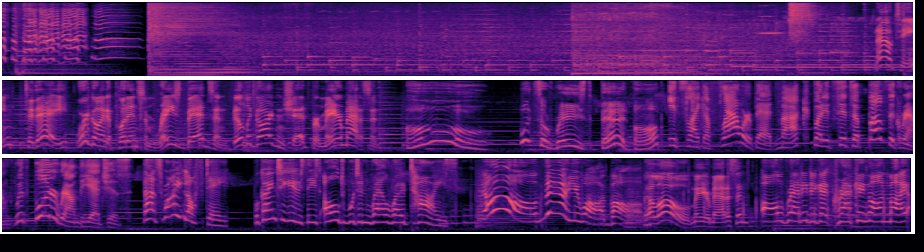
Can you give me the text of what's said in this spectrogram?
Now, team, today we're going to put in some raised beds and build a garden shed for Mayor Madison. oh, what's a raised bed, Bob? It's like a flower bed, Muck, but it sits above the ground with wood around the edges. That's right, Lofty. We're going to use these old wooden railroad ties. Oh, there you are, Bob. Hello, Mayor Madison. All ready to get cracking on my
